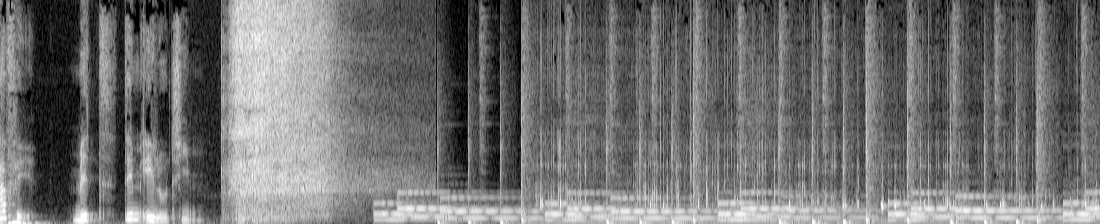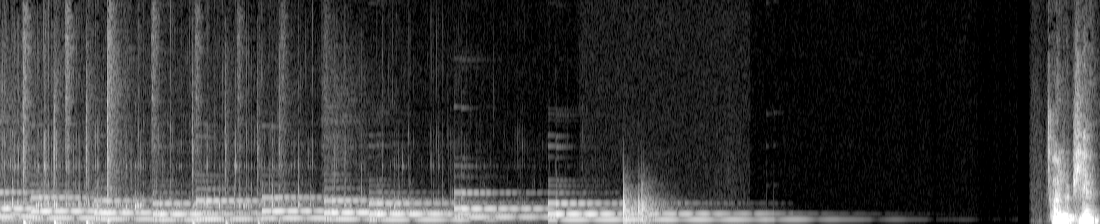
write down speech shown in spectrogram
Kaffee mit dem Elo-Team. Hallo Pierre,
